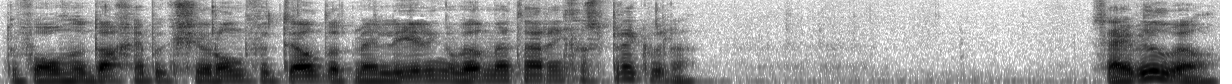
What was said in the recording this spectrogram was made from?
De volgende dag heb ik Sharon verteld dat mijn leerlingen wel met haar in gesprek willen. Zij wil wel.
